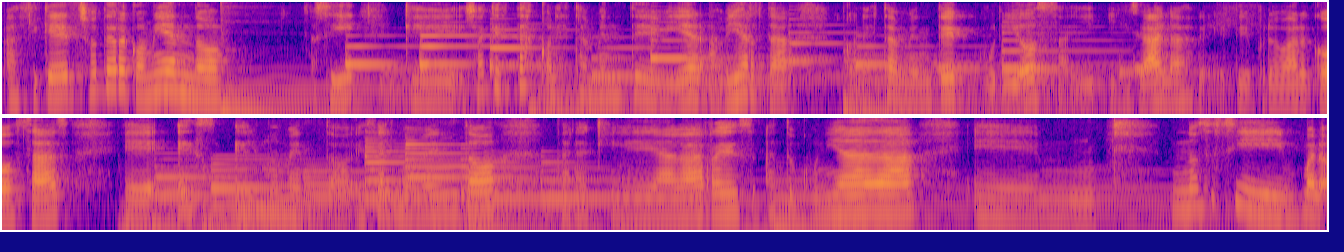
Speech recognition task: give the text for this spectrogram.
Así que yo te recomiendo, ¿sí? Que ya que estás con esta mente bier- abierta, con esta mente curiosa y, ganas de, de probar cosas, eh, es el momento, es el momento para que agarres a tu cuñada, eh, no sé si, bueno,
